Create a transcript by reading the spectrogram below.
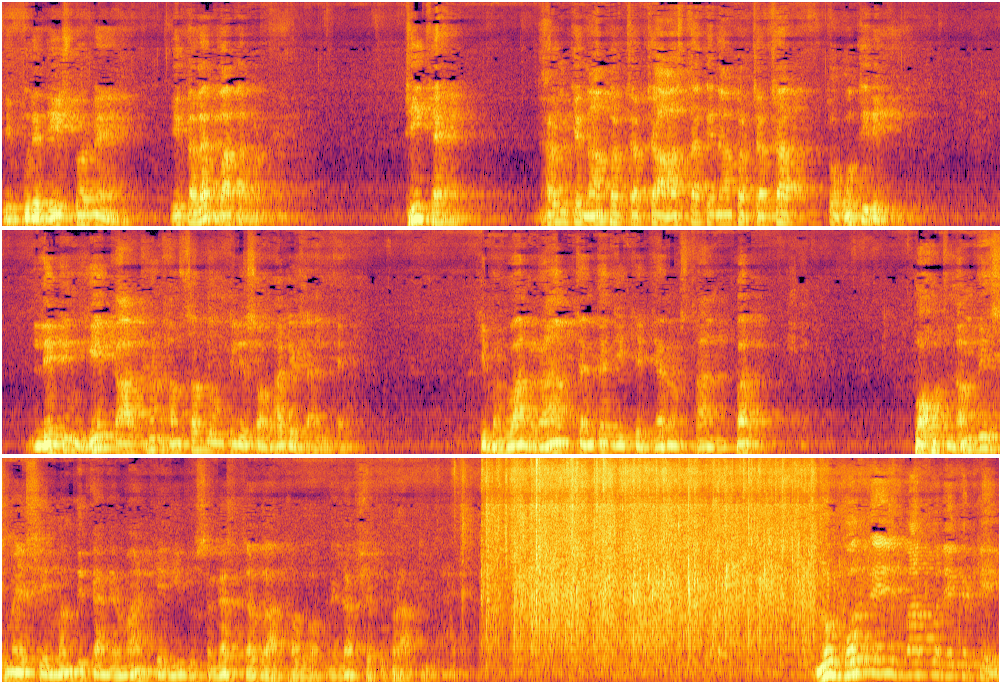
कि पूरे देश भर में एक अलग वातावरण है। ठीक है, धर्म के नाम पर चर्चा, आस्था के नाम पर चर्चा तो होती रहेगी लेकिन ये कालखंड हम सब लोगों के लिए सौभाग्यशाली है कि भगवान रामचंद्र जी के जन्म स्थान पर बहुत लंबे समय से मंदिर का निर्माण के लिए जो संघर्ष चल रहा था, वो अपने लक्ष्य को प्राप्त हुआ है। लोग बोलते हैं इस बात को लेकर के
